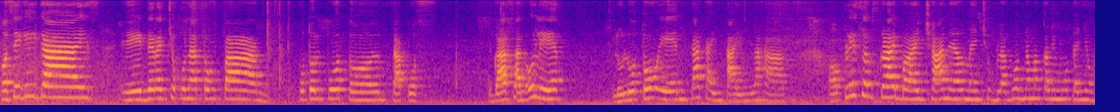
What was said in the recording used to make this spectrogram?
O sige guys, eh diretso ko na tong pag putol-putol tapos hugasan ulit, lulutuin, kakain tayong lahat. O, please subscribe my channel, Menchu Vlog. Huwag naman kalimutan yung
